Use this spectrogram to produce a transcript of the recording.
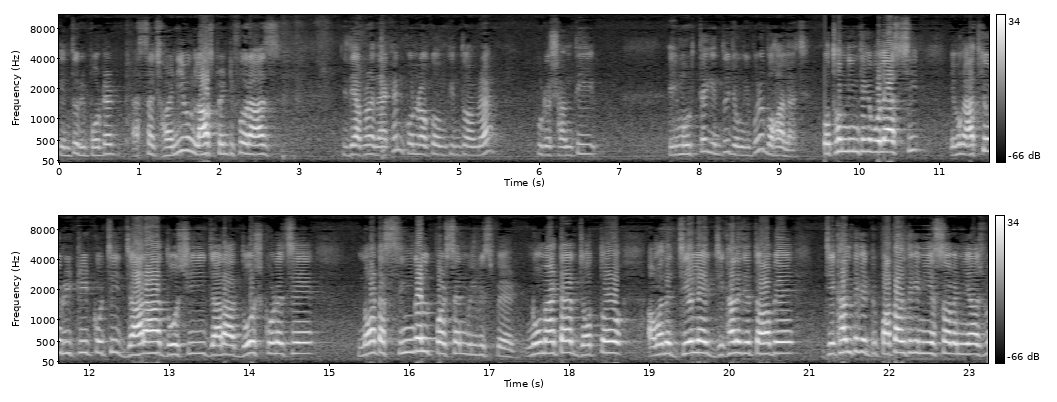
কিন্তু রিপোর্টেড অ্যাজ হয়নি। এবং লাস্ট টোয়েন্টি ফোর আওয়ার্স যদি আপনারা দেখেন, কোন রকম কিন্তু আমরা পুরো শান্তি এই মুহূর্তে কিন্তু জঙ্গিপুরে বহাল আছে। প্রথম দিন থেকে বলে আসছি এবং আজকেও রিট্রিট করছি যারা দোষী যারা দোষ করেছে not a single person will be spared no matter যত আমাদের জেলে যেখানে যেতে হবে যেখান থেকে পাতাল থেকে নিয়ে আসতে হবে নিয়ে আসব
